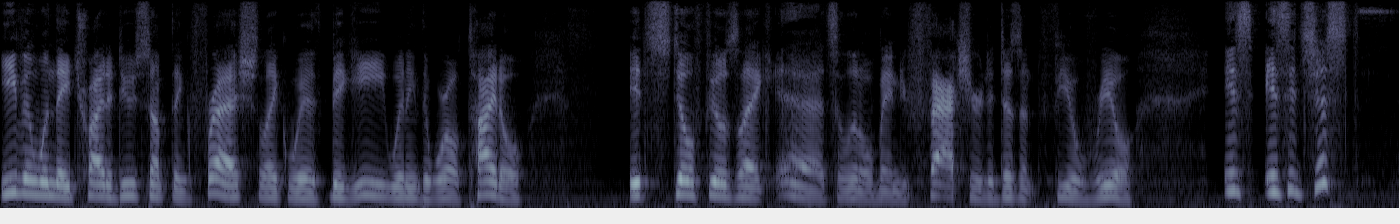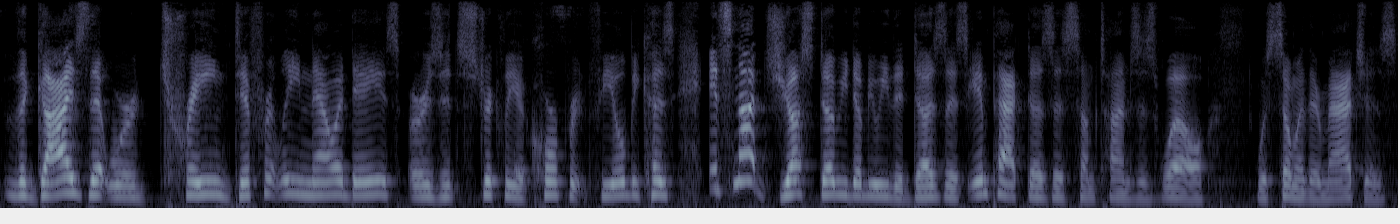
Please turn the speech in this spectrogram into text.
even when they try to do something fresh, like with Big E winning the world title, it still feels like eh, it's a little manufactured. It doesn't feel real. Is is it just the guys that were trained differently nowadays, or is it strictly a corporate feel? Because it's not just WWE that does this. Impact does this sometimes as well with some of their matches.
